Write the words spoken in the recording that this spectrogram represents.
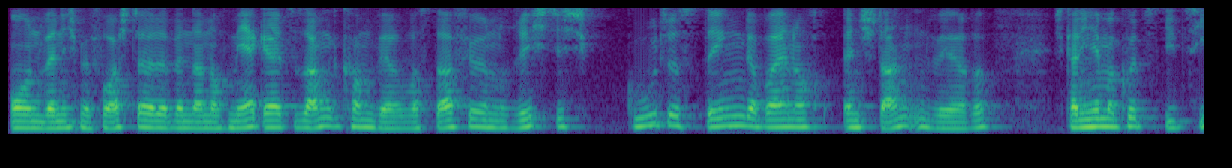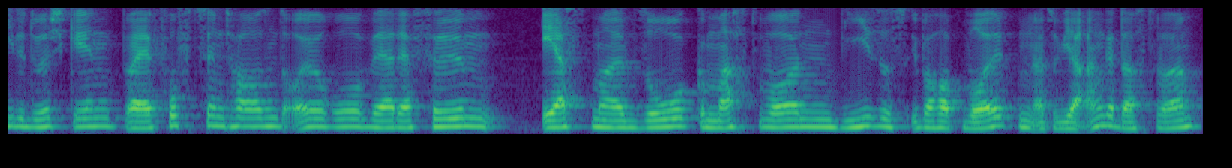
Und wenn ich mir vorstelle, wenn da noch mehr Geld zusammengekommen wäre, was dafür ein richtig gutes Ding dabei noch entstanden wäre. Ich kann hier mal kurz die Ziele durchgehen. Bei 15.000 Euro wäre der Film erstmal so gemacht worden, wie sie es überhaupt wollten, also wie er angedacht war.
